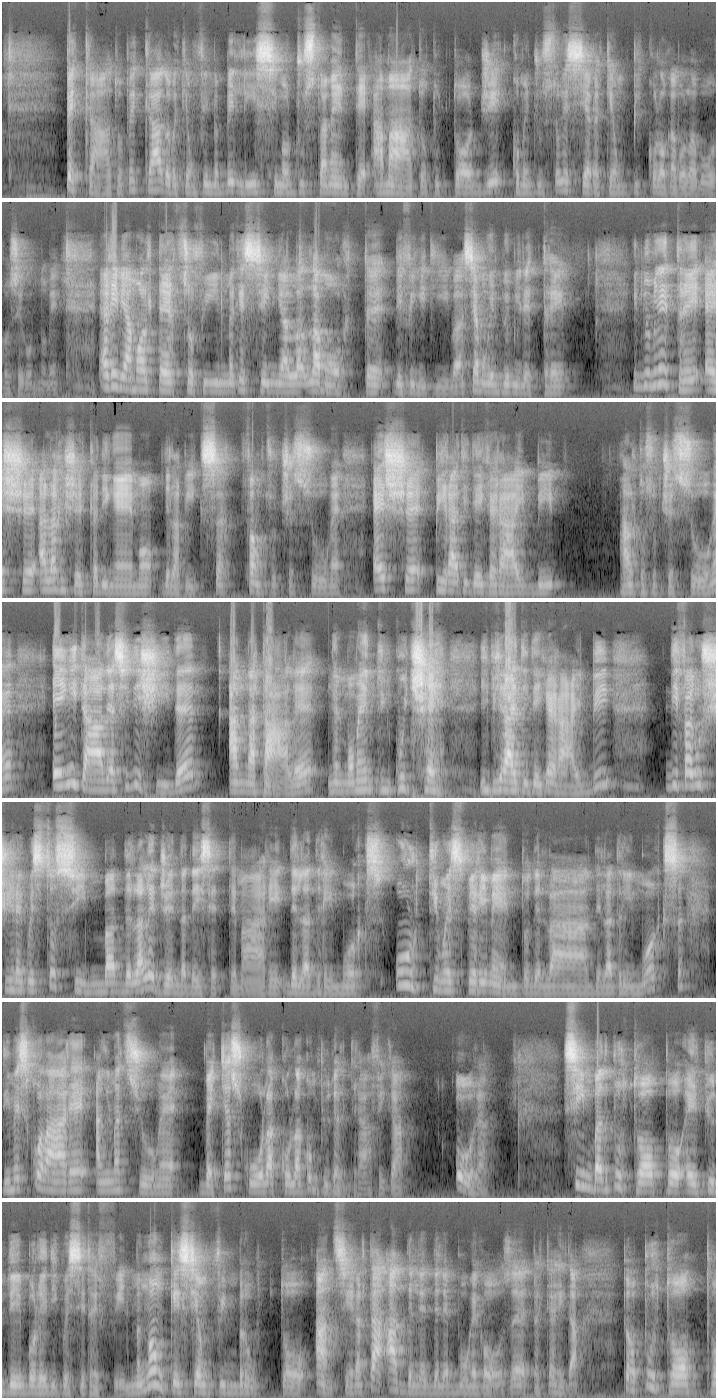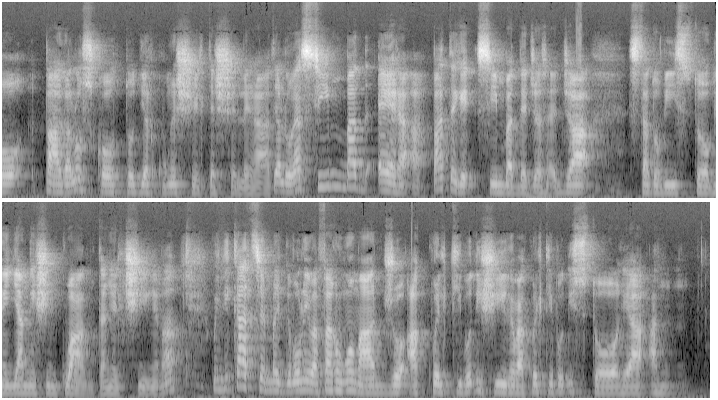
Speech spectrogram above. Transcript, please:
Peccato, peccato perché è un film bellissimo, giustamente amato tutt'oggi, come giusto che sia, perché è un piccolo capolavoro secondo me. E arriviamo al terzo film che segna la, la morte definitiva, siamo nel 2003. Il 2003 esce Alla ricerca di Nemo della Pixar, fa un successore, esce Pirati dei Caraibi, altro successore, e in Italia si decide a Natale, nel momento in cui c'è i Pirati dei Caraibi, di far uscire questo Simbad, la leggenda dei sette mari della DreamWorks, ultimo esperimento della, della DreamWorks di mescolare animazione vecchia scuola con la computer grafica. Ora, Simbad purtroppo è il più debole di questi tre film. Non che sia un film brutto, anzi in realtà ha delle, delle buone cose, eh, per carità, però purtroppo paga lo scotto di alcune scelte scellerate. Allora Simbad era, a parte che Simbad è già, è già stato visto negli anni 50 nel cinema, quindi Katzenberg voleva fare un omaggio a quel tipo di cinema, a quel tipo di storia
